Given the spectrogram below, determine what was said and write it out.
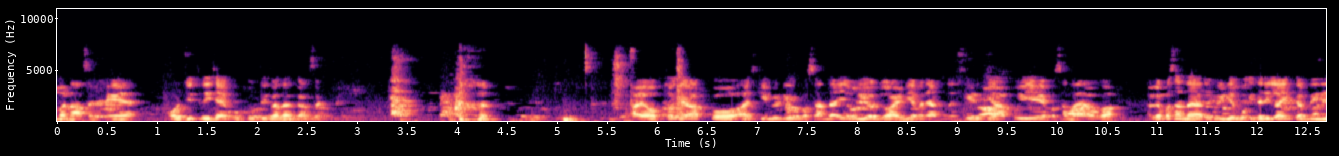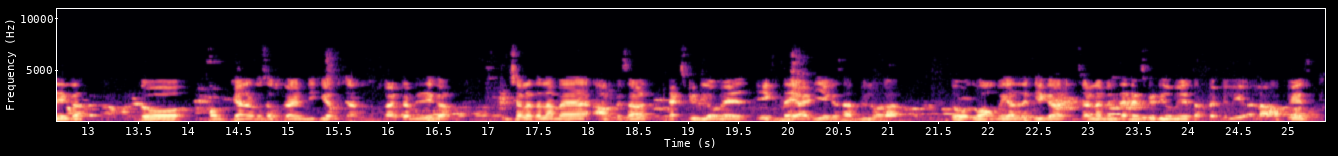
बना सकते हैं और जितनी चाहे खूबसूरती पैदा कर सकते हैं। आई होप सो कि आपको आज की वीडियो पसंद आई होगी और जो आइडिया मैंने आपने शेयर किया, आपको ये पसंद आया होगा। अगर पसंद आया तो वीडियो को इधर ही लाइक कर दीजिएगा। तो और चैनल को सब्सक्राइब नहीं किया तो चैनल को सब्सक्राइब कर दीजिएगा। इन ताला मैं आपके साथ नेक्स्ट वीडियो में एक नए आइडिया के साथ मिलूँगा। तो दुआओं में याद रखिएगा। इंशाल्लाह मिलते हैं नेक्स्ट वीडियो में। तब तक के लिए अल्लाह हाफिज़।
